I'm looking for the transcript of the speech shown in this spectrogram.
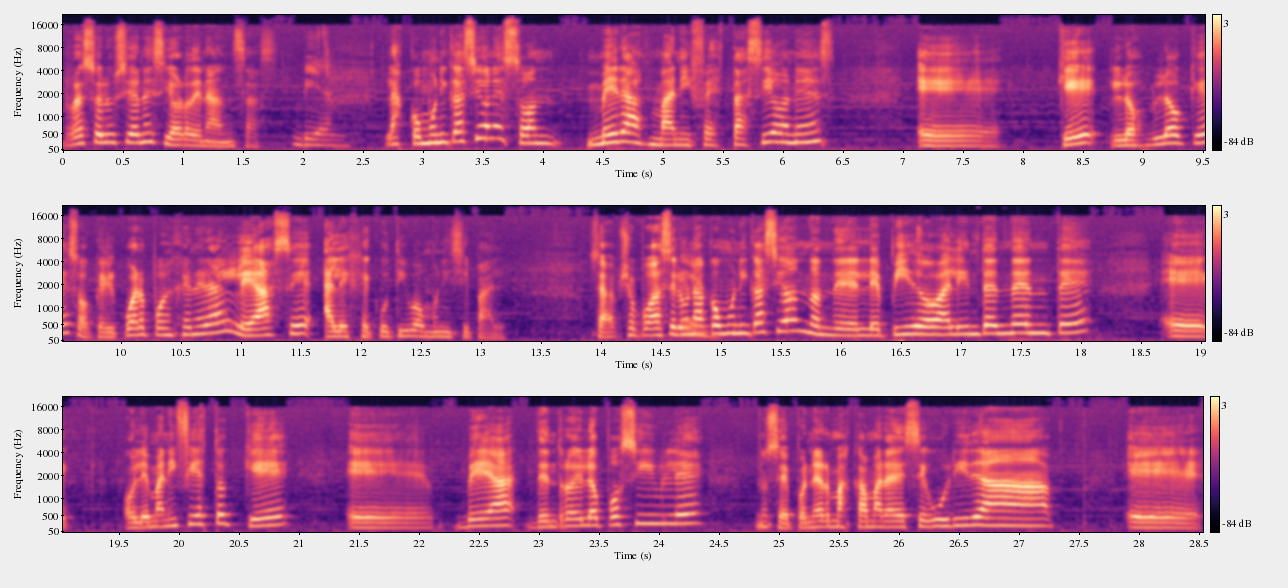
resoluciones y ordenanzas. Bien. Las comunicaciones son meras manifestaciones eh, que los bloques o que el cuerpo en general le hace al Ejecutivo Municipal. O sea, yo puedo hacer una comunicación donde le pido al intendente eh, o le manifiesto que eh, vea dentro de lo posible, no sé, poner más cámara de seguridad, eh,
